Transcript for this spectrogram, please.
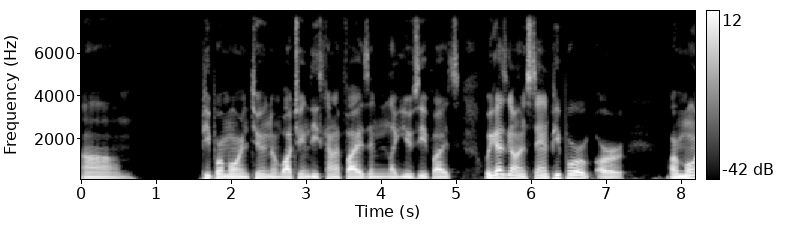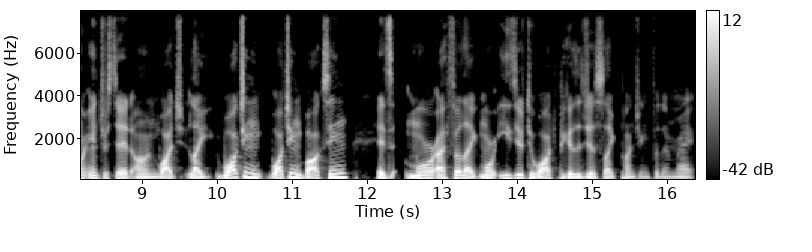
um people are more in tune and watching these kind of fights and like UFC fights. We guys gotta understand people are are, are more interested on watch like watching watching boxing is more I feel like more easier to watch because it's just like punching for them, right?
